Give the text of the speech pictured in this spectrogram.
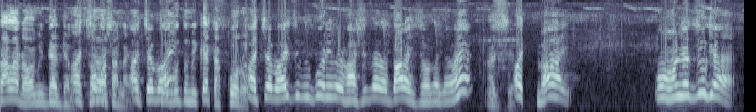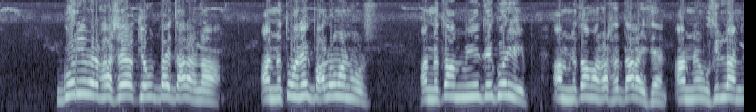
জ্বালাটাও আমি দিয়ে দেব আচ্ছা, সমস্যা নাই। আচ্ছা ভাই। তুমি কেটা করো। আচ্ছা ভাই তুমি গরিবের ফাঁসিতে দাঁড়াইছো ভাই হ্যাঁ? আচ্ছা। আচ্ছা, ভাই ওহনের যুগে গরিবের ভাষে কেউ ভাই দাঁড়ায় না। আপনি তো অনেক ভালো মানুষ। আপনি তো আমি যে গরিব, আপনি তো আমার ভাষা দাঁড়াইছেন। আপনি উচিল আমি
